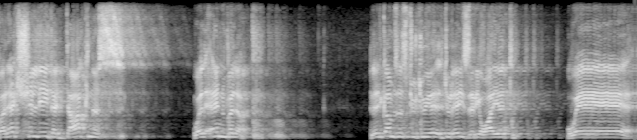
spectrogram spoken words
but actually the darkness will envelop. And then comes us to today's riwayat where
